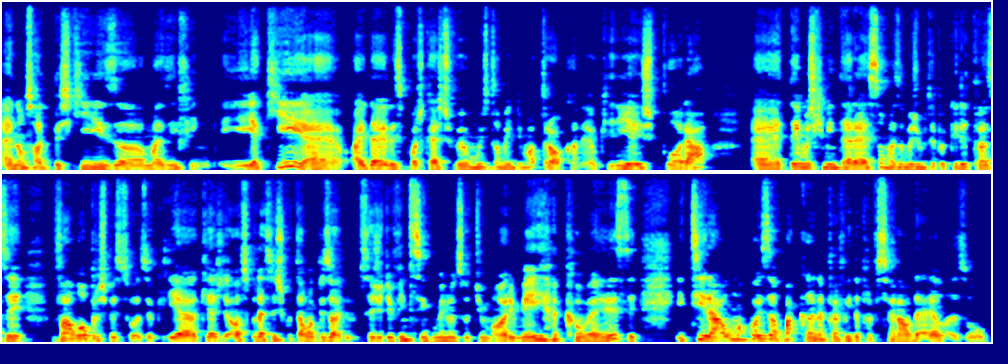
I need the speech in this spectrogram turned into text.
É, não só de pesquisa, mas enfim. E aqui é, a ideia desse podcast veio muito também de uma troca, né? Eu queria explorar é, temas que me interessam, mas ao mesmo tempo eu queria trazer valor para as pessoas. Eu queria que elas pudessem escutar um episódio, seja de 25 minutos ou de uma hora e meia, como é esse, e tirar uma coisa bacana para a vida profissional delas, ou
